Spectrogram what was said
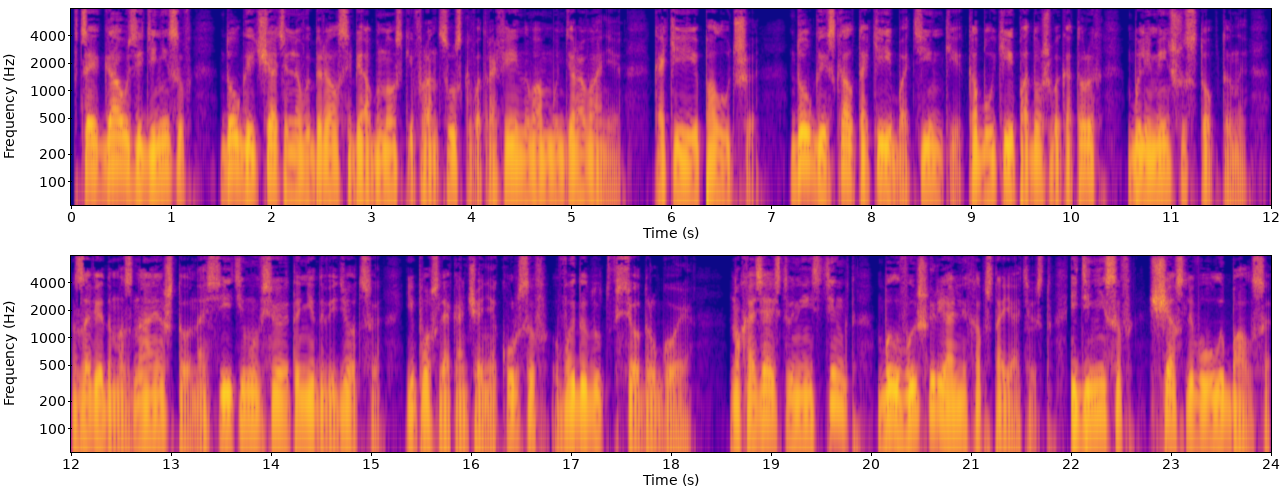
В Цейгаузе Денисов долго и тщательно выбирал себе обноски французского трофейного обмундирования, какие получше. Долго искал такие ботинки, каблуки и подошвы которых были меньше стоптаны, заведомо зная, что носить ему все это не доведется, и после окончания курсов выдадут все другое — но хозяйственный инстинкт был выше реальных обстоятельств, и Денисов счастливо улыбался,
